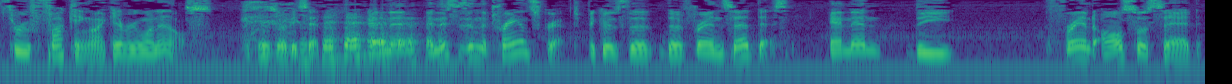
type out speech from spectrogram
through fucking like everyone else, is what he said. and then, and this is in the transcript because the, the friend said this. And then the friend also said,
